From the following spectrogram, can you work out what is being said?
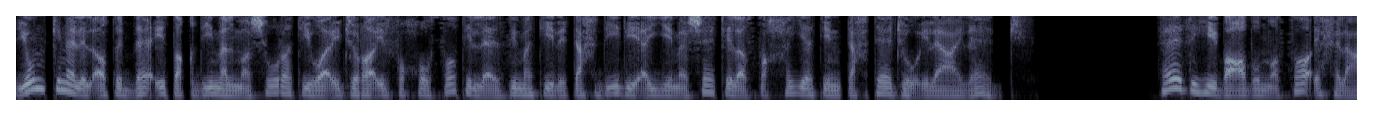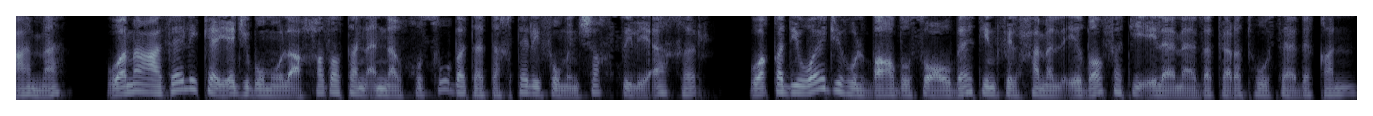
يمكن للأطباء تقديم المشورة وإجراء الفحوصات اللازمة لتحديد أي مشاكل صحية تحتاج إلى علاج. هذه بعض النصائح العامة، ومع ذلك يجب ملاحظة أن الخصوبة تختلف من شخص لآخر، وقد يواجه البعض صعوبات في الحمل إضافة إلى ما ذكرته سابقاً،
